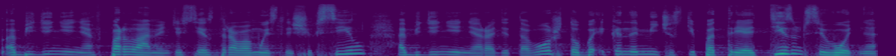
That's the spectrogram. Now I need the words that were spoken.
объединение в парламенте всех здравомыслящих сил, объединение ради того, чтобы экономический патриотизм сегодня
